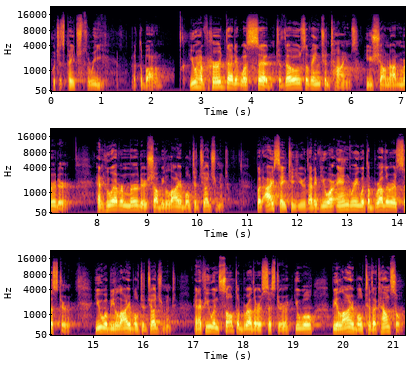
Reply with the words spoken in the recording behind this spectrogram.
which is page 3 at the bottom. You have heard that it was said to those of ancient times, You shall not murder, and whoever murders shall be liable to judgment. But I say to you that if you are angry with a brother or sister, you will be liable to judgment. And if you insult a brother or sister, you will be liable to the council.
